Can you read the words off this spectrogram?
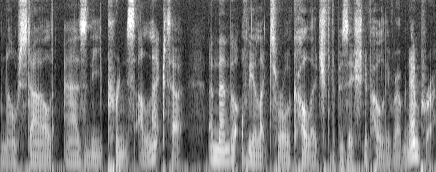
now styled as the Prince Elector, a member of the Electoral College for the position of Holy Roman Emperor.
